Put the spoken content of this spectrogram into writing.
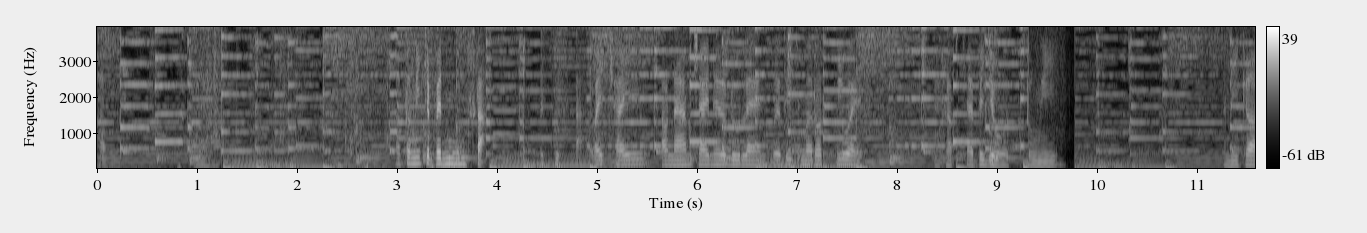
ครับแล้วตรงนี้จะเป็นมุมสระเป็นขุดสระไว้ใช้เอาน้ำใช้ในฤดูแล้งเพื่อที่จะมารดกล้วยนะครับ ใช้ประโยชน์ตรงนี้ อันนี้ก็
